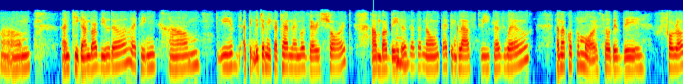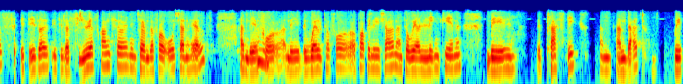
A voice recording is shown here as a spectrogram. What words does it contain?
um, Antigua and Barbuda, I think we I think the Jamaica timeline was very short. Um, Barbados mm-hmm. has announced, I think last week as well, and a couple more. So they, they for us, it is a it is a serious concern in terms of our ocean health and therefore mm-hmm. and the, the wealth of our, our, population. And so we are linking the the plastic and and that with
